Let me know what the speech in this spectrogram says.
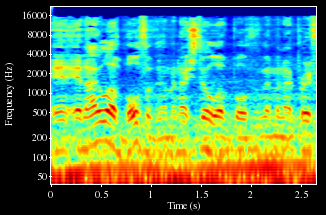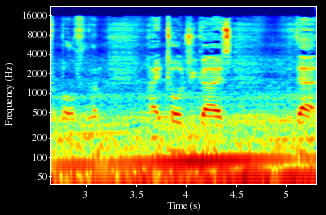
and, and, I love both of them, and I still love both of them, and I pray for both of them. I told you guys that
